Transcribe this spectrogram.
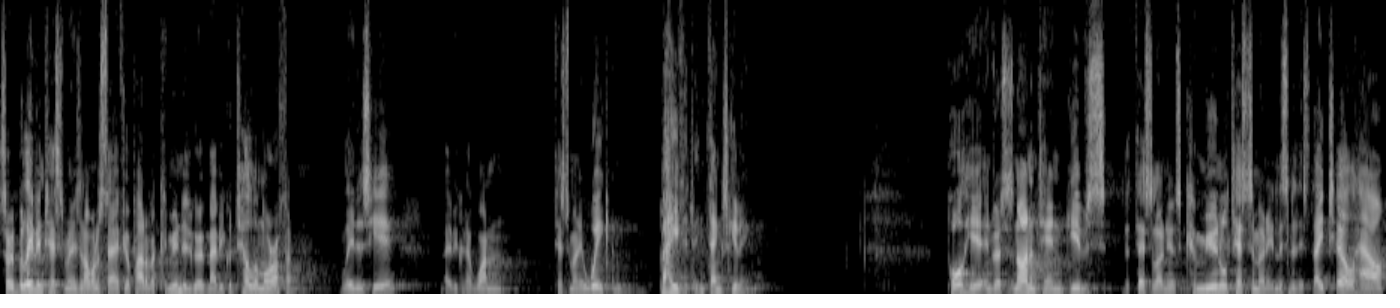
So we believe in testimonies, and I want to say if you're part of a community group, maybe you could tell them more often. Leaders here, maybe you could have one testimony a week and bathe it in thanksgiving. Paul here in verses 9 and 10 gives the Thessalonians communal testimony. Listen to this. They tell how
